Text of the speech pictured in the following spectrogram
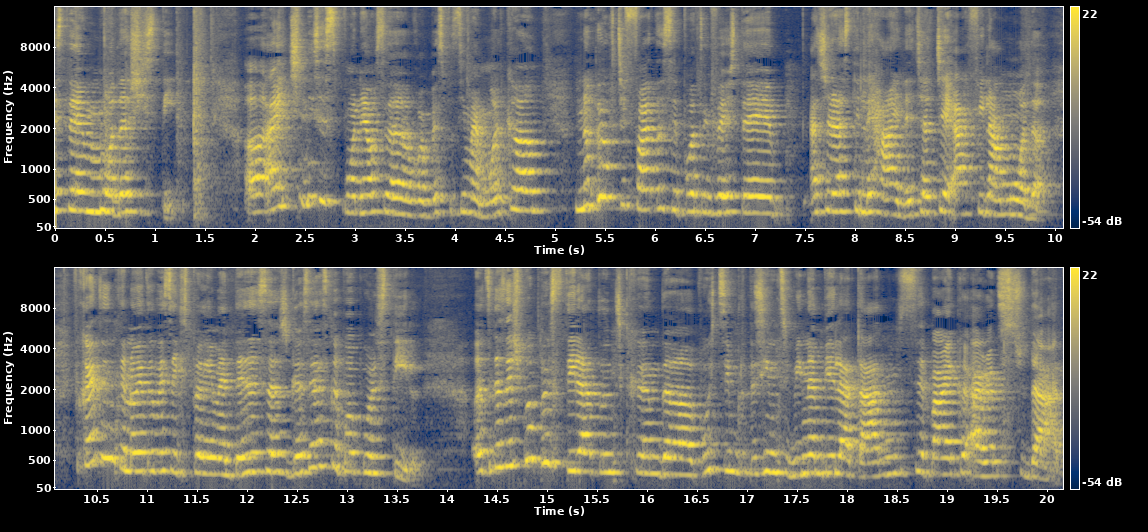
este modă și stil. Uh, aici ni se spune, o să vorbesc puțin mai mult, că nu pe orice fată se potrivește același stil de haine, ceea ce ar fi la modă. Fiecare dintre noi trebuie să experimenteze, să-și găsească propriul stil. Îți găsești propriul stil atunci când uh, pur și simplu te simți bine în pielea ta, nu se pare că arăți ciudat.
